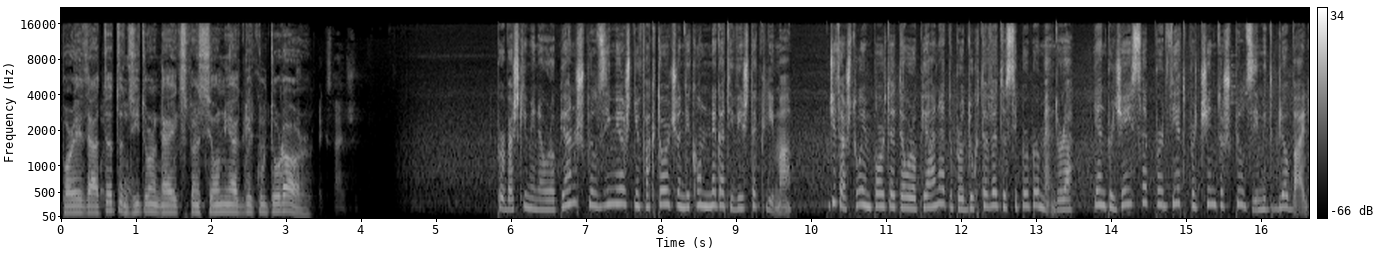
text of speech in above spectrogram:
por edhe atë të nxitur nga ekspansioni agrikulturor. Për Bashkimin Europian, shpyllëzimi është një faktor që ndikon negativisht tek klima. Gjithashtu, importet europiane të produkteve të sipërpërmendura janë përgjegjëse për dhjetë për qind të shpyllëzimit global.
